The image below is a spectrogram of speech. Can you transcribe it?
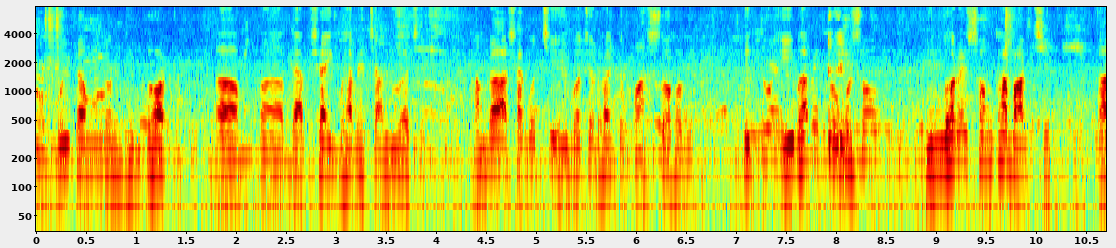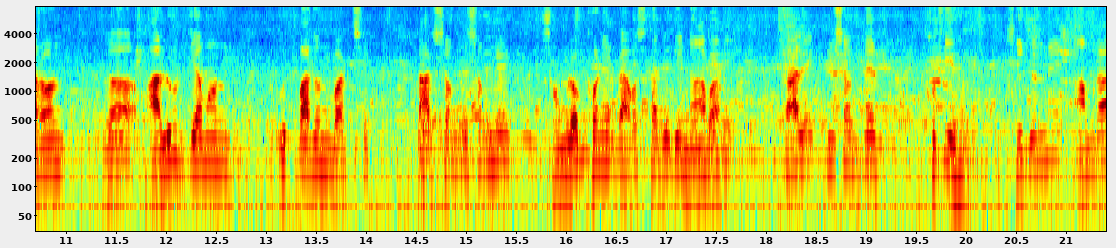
নব্বইটা মতন হিমঘর ব্যবসায়িকভাবে চালু আছে। আমরা আশা করছি এই বছর হয়তো পাঁচশো হবে। কিন্তু এইভাবে ক্রমশ হিমঘরের সংখ্যা বাড়ছে। কারণ আলুর যেমন উৎপাদন বাড়ছে তার সঙ্গে সঙ্গে সংরক্ষণের ব্যবস্থা যদি না বাড়ে, তাহলে কৃষকদের ক্ষতি হবে। সেই জন্যে আমরা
